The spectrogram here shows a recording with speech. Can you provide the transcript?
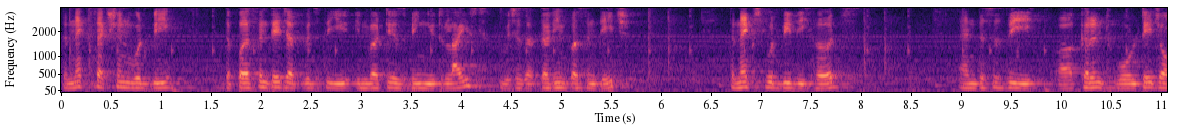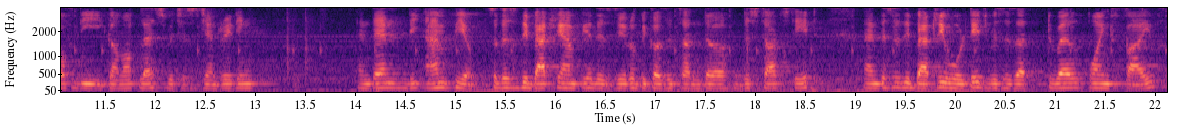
The next section would be the percentage at which the inverter is being utilized, which is at 13 percentage. The next would be the hertz. And this is the uh, current voltage of the Gamma Plus, which is generating and then the ampere. So this is the battery ampere. This is zero because it's under discharge state. And this is the battery voltage which is at 12.5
